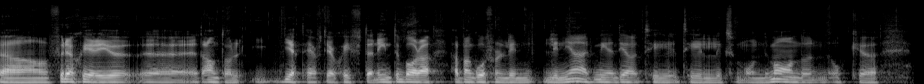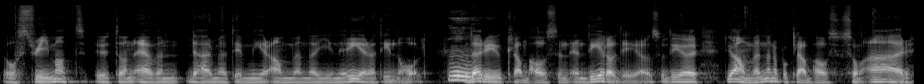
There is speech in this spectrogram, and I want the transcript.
Eh, för där sker ju eh, ett antal jättehäftiga skiften. Inte bara att man går från lin, linjär media till, till liksom on demand och, och, eh, och streamat utan även det här med att det är mer användargenererat innehåll. Och där är ju Clubhouse en, en del av det. Alltså det, är, det är användarna på Clubhouse som är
